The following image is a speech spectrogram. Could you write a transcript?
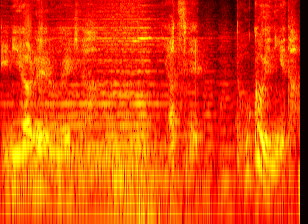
リニアレールの駅だ。奴めどこへ逃げた？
